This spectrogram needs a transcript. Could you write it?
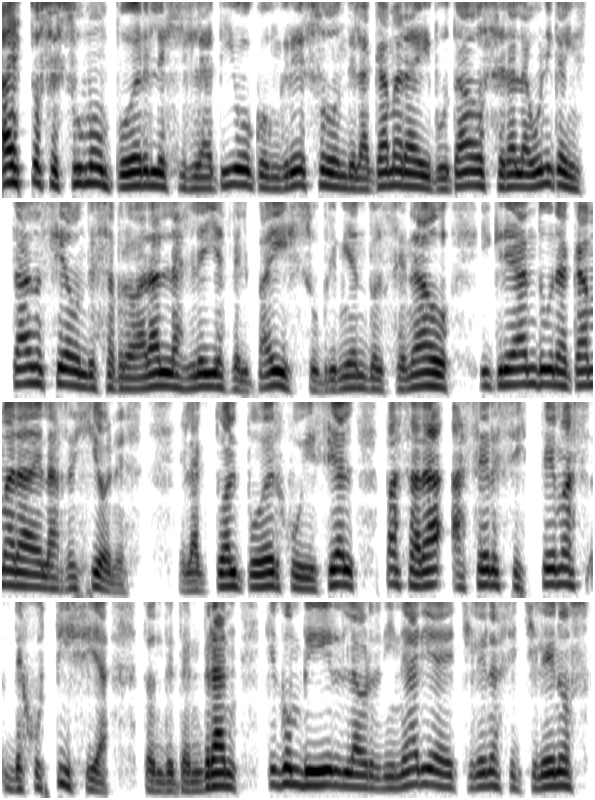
A esto se suma un poder legislativo Congreso donde la Cámara de Diputados será la única instancia donde se aprobarán las leyes del país, suprimiendo el Senado y creando una Cámara de las Regiones. El actual Poder Judicial pasará a ser sistemas de justicia, donde tendrán que convivir la ordinaria de chilenas y chilenos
